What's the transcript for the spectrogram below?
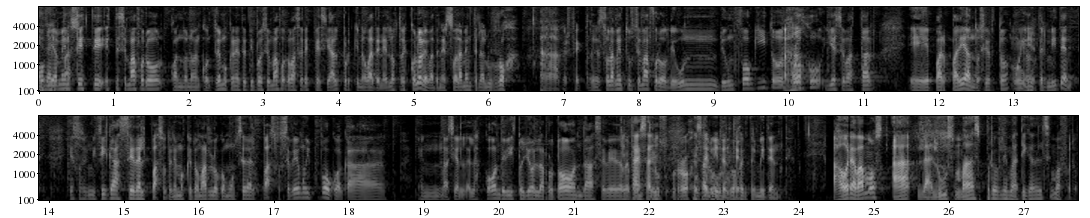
Obviamente este, este semáforo, cuando nos encontremos con este tipo de semáforo, va a ser especial porque no va a tener los tres colores, va a tener solamente la luz roja. Ah, Va perfecto. a tener solamente un semáforo de un, de un foquito Ajá. rojo y ese va a estar eh, parpadeando, ¿cierto? Muy bien. intermitente. Eso significa ceda el paso. Tenemos que tomarlo como un ceda el paso. Se ve muy poco acá en, hacia las Condes, he visto yo en la rotonda, se ve de repente está esa luz roja esa luz intermitente. roja intermitente. Ahora vamos a la luz más problemática del semáforo,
